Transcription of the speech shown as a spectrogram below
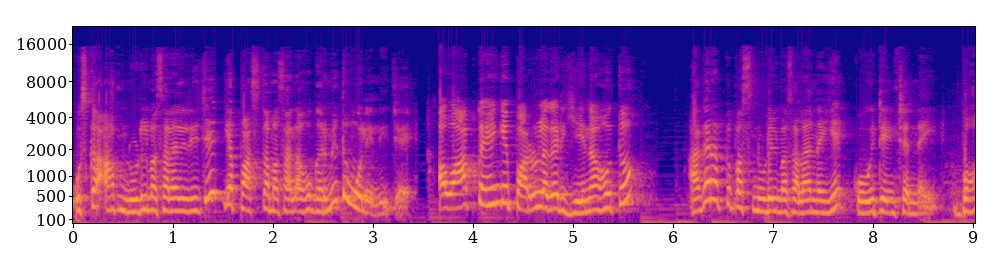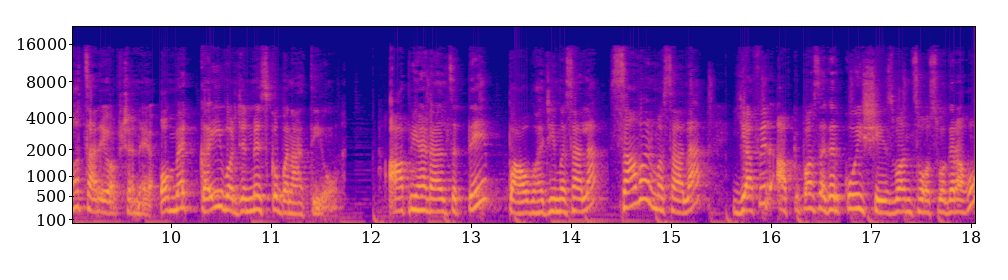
उसका आप नूडल मसाला ले लीजिए या पास्ता मसाला हो घर में तो वो ले लीजिए। अब आप कहेंगे, पारुल, अगर ये ना हो तो? अगर आपके पास नूडल मसाला नहीं है, कोई टेंशन नहीं। बहुत सारे ऑप्शन है और मैं कई वर्जन में इसको बनाती हूँ। आप यहाँ डाल सकते हैं पाव भाजी मसाला, सांवर मसाला या फिर आपके पास अगर कोई शेजवान सॉस वगैरह हो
